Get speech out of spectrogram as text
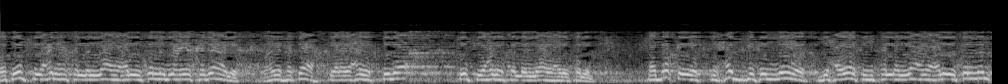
وتوفي عنها صلى الله عليه وسلم وهي كذلك وهي فتاة في ريعان الصبا توفي عنها صلى الله عليه وسلم. فبقيت تحدث الناس بحياته صلى الله عليه وسلم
